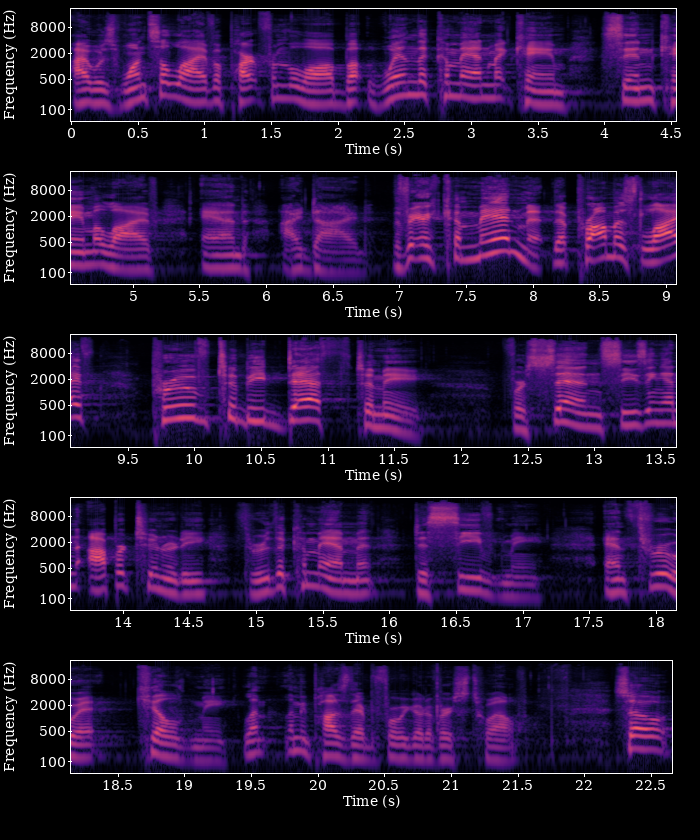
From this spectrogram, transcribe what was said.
I was once alive apart from the law, but when the commandment came, sin came alive and I died. The very commandment that promised life proved to be death to me. For sin, seizing an opportunity through the commandment, deceived me, and through it killed me. Let, let me pause there before we go to verse 12. So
